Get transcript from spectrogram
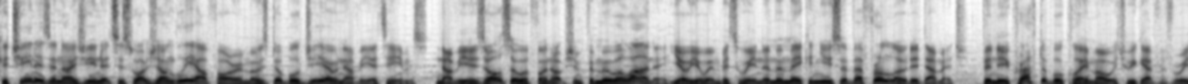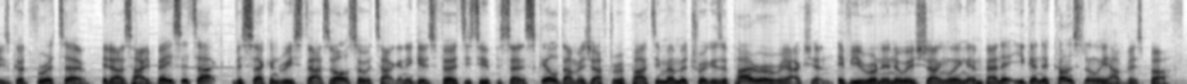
Kachina is a nice unit to swap Zhongli out for in most double geo Navia teams. Navia is also a fun option for Mualani, yo-yo in between them and making use of their front-loaded damage. The new craftable claymore which we get for free is good for it too. It has high base attack, the secondary stats also attack and it gives 32% skill damage after a party member triggers a pyro reaction. If you run into with Xiangling and Bennett, you're gonna constantly have this buff.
